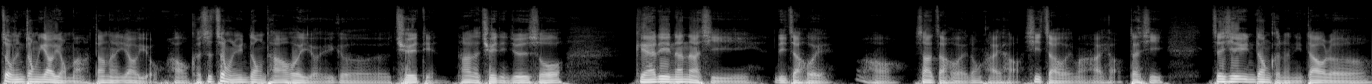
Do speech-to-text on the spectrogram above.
这种运动要有吗？当然要有。好，可是这种运动它会有一个缺点，它的缺点就是说，给阿丽娜娜是二十岁，好，三十岁都还好，四十岁嘛还好，但是这些运动可能你到了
